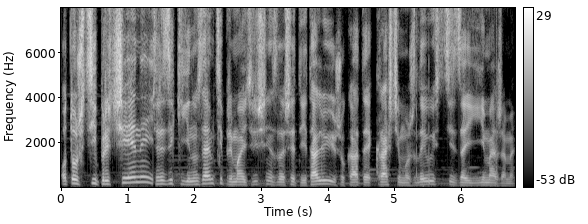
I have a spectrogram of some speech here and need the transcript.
Отож, ці причини, через які іноземці приймають рішення залишити Італію і шукати кращі можливості за її межами.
